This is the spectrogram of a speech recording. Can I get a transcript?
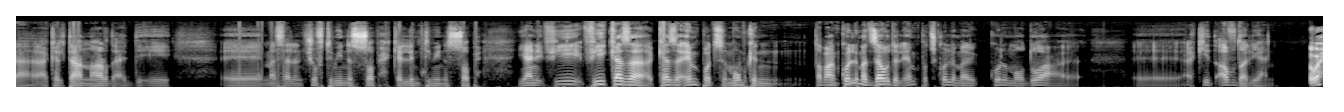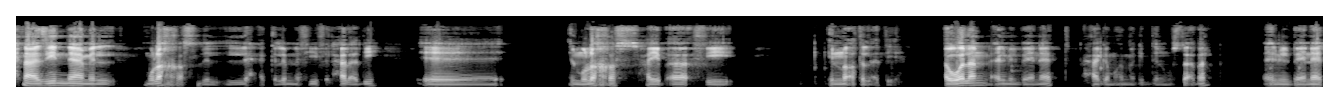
أكلتها النهاردة قد إيه؟ آه، مثلا شفت مين الصبح كلمت مين الصبح؟ يعني في في كذا كذا inputs ممكن طبعا كل ما تزود ال inputs كل ما يكون الموضوع آه، آه، أكيد أفضل يعني. لو إحنا عايزين نعمل ملخص للي إحنا اتكلمنا فيه في الحلقة دي آه، الملخص هيبقى في النقط الآتية أولا علم البيانات حاجة مهمة جدا للمستقبل. علم البيانات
